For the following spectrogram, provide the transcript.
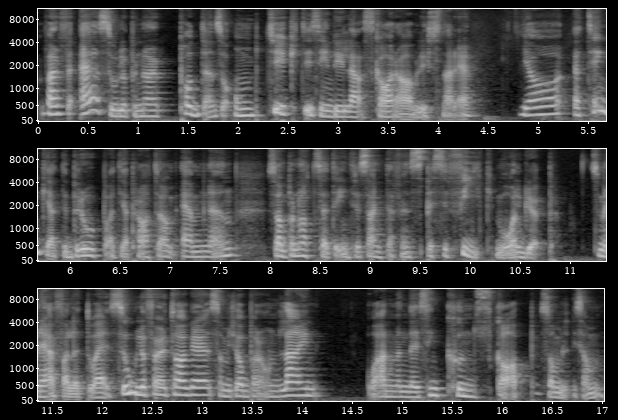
varför är Soloprenörpodden så omtyckt i sin lilla skara av lyssnare? Ja, jag tänker att det beror på att jag pratar om ämnen som på något sätt är intressanta för en specifik målgrupp som i det här fallet då är soloföretagare som jobbar online och använder sin kunskap som liksom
